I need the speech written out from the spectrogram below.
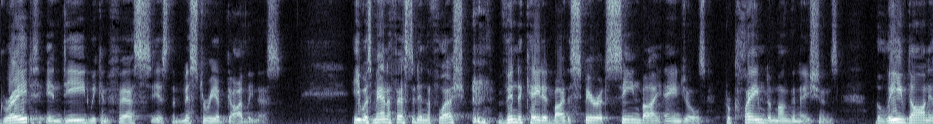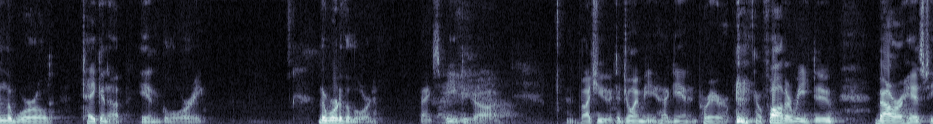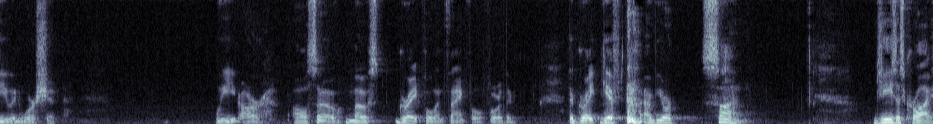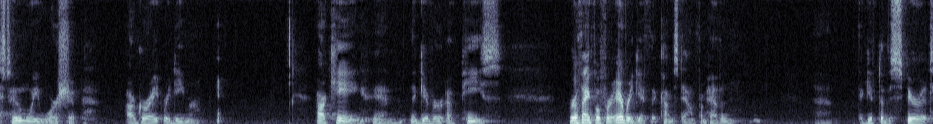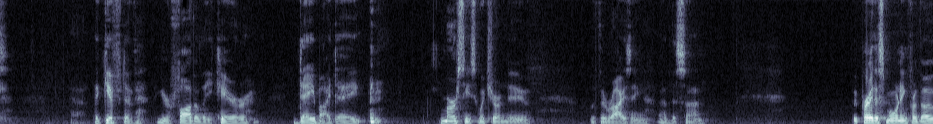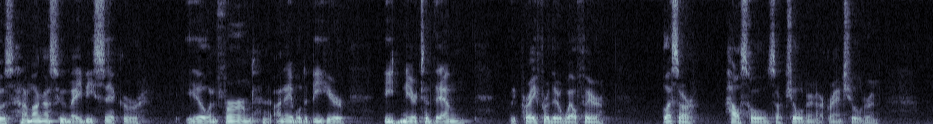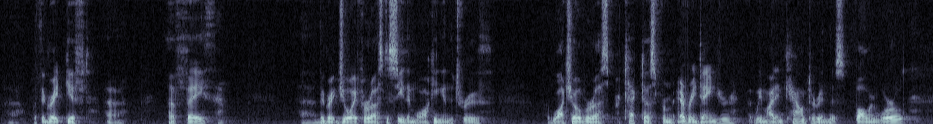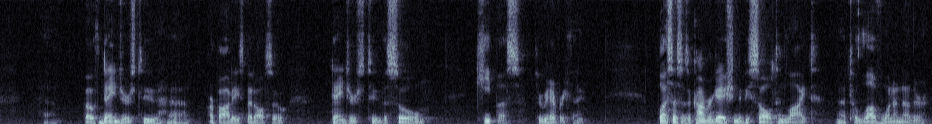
Great indeed, we confess, is the mystery of godliness. He was manifested in the flesh, vindicated by the Spirit, seen by angels, proclaimed among the nations, believed on in the world, taken up in glory. The word of the Lord. Thanks be to God. I invite you to join me again in prayer. oh, Father, we do bow our heads to you in worship we are also most grateful and thankful for the, the great gift of your Son, Jesus Christ, whom we worship, our great Redeemer, our King, and the giver of peace. We're thankful for every gift that comes down from heaven uh, the gift of the Spirit, uh, the gift of your fatherly care day by day, mercies which are new with the rising of the sun. We pray this morning for those among us who may be sick or ill, infirmed, unable to be here, be near to them. We pray for their welfare. Bless our households, our children, our grandchildren, uh, with the great gift uh, of faith the great joy for us to see them walking in the truth. Watch over us, protect us from every danger that we might encounter in this fallen world, uh, both dangers to uh, our bodies, but also dangers to the soul. Keep us through everything. Bless us as a congregation to be salt and light, uh, to love one another,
